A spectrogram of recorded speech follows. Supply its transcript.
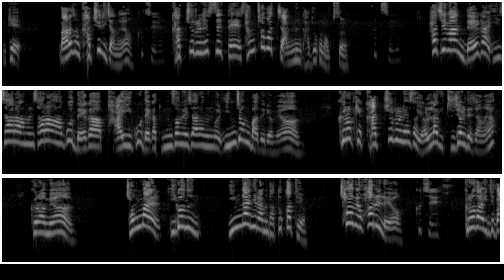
이렇게 말하자면 가출이잖아요. 그치, 가출을 했을 때 상처받지 않는 가족은 없어요. 그치. 하지만 내가 이 사람을 사랑하고 내가 바이고 내가 동성애자라는 걸 인정받으려면 그렇게 가출을 해서 연락이 두절되잖아요? 그러면 정말 이거는 인간이라면 다 똑같아요. 처음에 화를 내요. 그치. 그러다 이제 막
